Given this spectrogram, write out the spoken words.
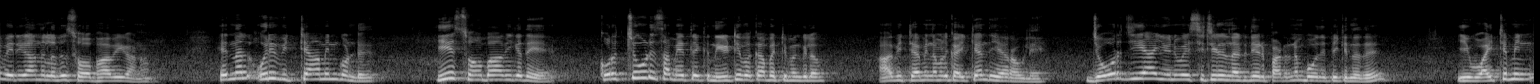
വരിക എന്നുള്ളത് സ്വാഭാവികമാണ്. എന്നാൽ ഒരു വിറ്റാമിൻ കൊണ്ട് ഈ സ്വാഭാവികതയെ കുറച്ചുകൂടി സമയത്തേക്ക് നീട്ടിവെക്കാൻ പറ്റുമെങ്കിലോ? ആ വിറ്റാമിൻ നമ്മൾ കഴിക്കാൻ തയ്യാറാവില്ലേ ജോർജിയ യൂണിവേഴ്സിറ്റിയിൽ നടത്തിയ ഒരു പഠനം ബോധിപ്പിക്കുന്നത് ഈ വൈറ്റമിൻ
